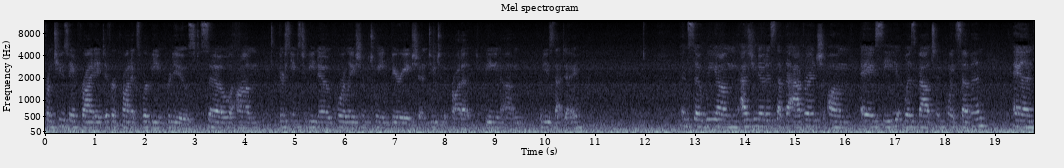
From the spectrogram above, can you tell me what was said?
from Tuesday and Friday, different products were being produced. So um, there seems to be no correlation between variation due to the product being um, produced that day. And so we, um, as you noticed, that the average um, AAC was about 10.7, and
